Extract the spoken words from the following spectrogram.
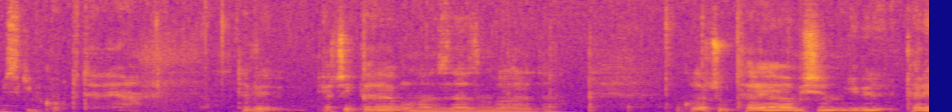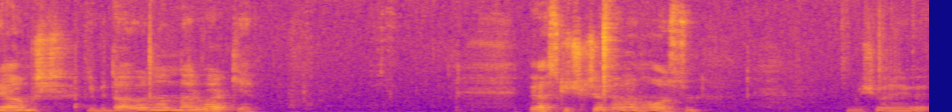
mis gibi koktu tereyağı. Tabi gerçek tereyağı bulmanız lazım bu arada. O kadar çok tereyağmışım gibi tereyağmış gibi davrananlar var ki. Biraz küçük çatal ama olsun. Şimdi şöyle bir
